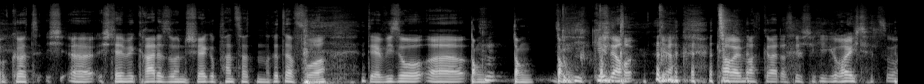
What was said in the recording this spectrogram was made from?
Oh Gott, ich, äh, ich stelle mir gerade so einen schwer gepanzerten Ritter vor, der wie so, äh, Dong, dong, dong. genau, ja, Karel macht gerade das richtige Geräusch dazu,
